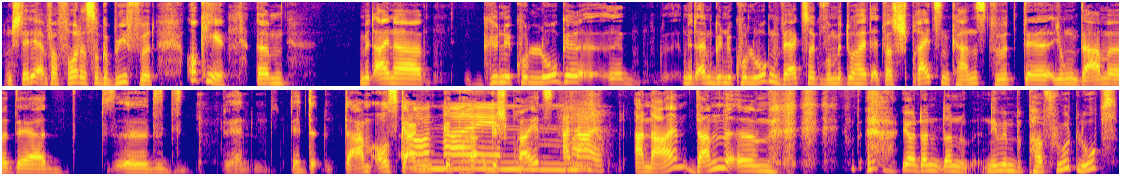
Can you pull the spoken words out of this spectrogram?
Und stell dir einfach vor, dass so gebrieft wird, okay, ähm, mit einer Gynäkologe, äh, mit einem Gynäkologenwerkzeug, womit du halt etwas spreizen kannst, wird der jungen Dame der, äh, der, der Darmausgang Oh gespreizt. Anal. Anal. Dann, ähm, ja, dann, dann nehmen wir ein paar Fruit Loops,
